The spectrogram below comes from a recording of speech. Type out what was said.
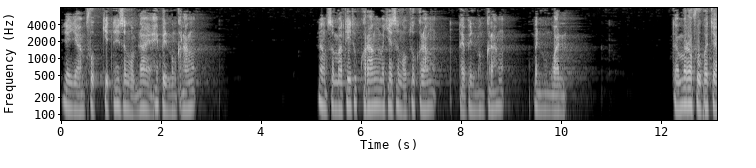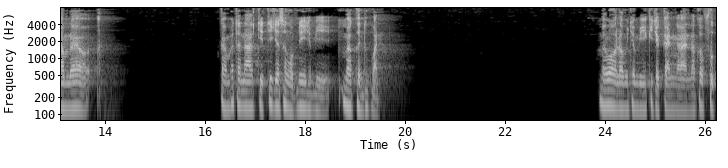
พยายามฝึกจิตให้สงบได้ให้เป็นบางครั้ง นั่งสมาธิทุกครั้ง ไม่ใช่สงบทุกครั้ง แต่เป็นบางครั้งเป็นบางวัน แต่เมื่อเราฝึกประจำแล้ว การพัฒนาจิตที่จะสงบนี้จะมีมากขึ้นทุกวัน แม้ว่าเราจะมีกิจการงานแล้วก็ฝึก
